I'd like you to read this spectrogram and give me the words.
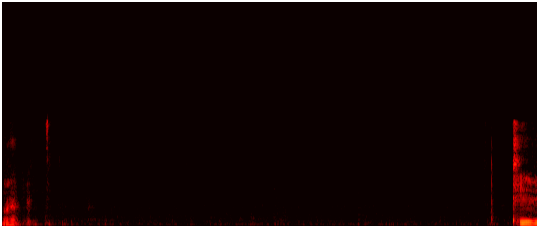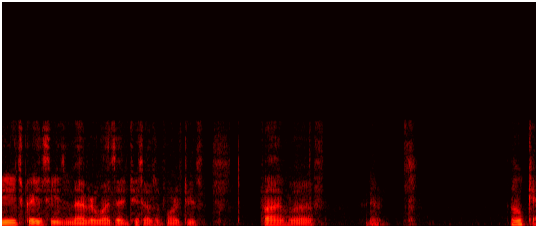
What? TV's greatest season. Ever was it. 2004 2005 with yeah. okay.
